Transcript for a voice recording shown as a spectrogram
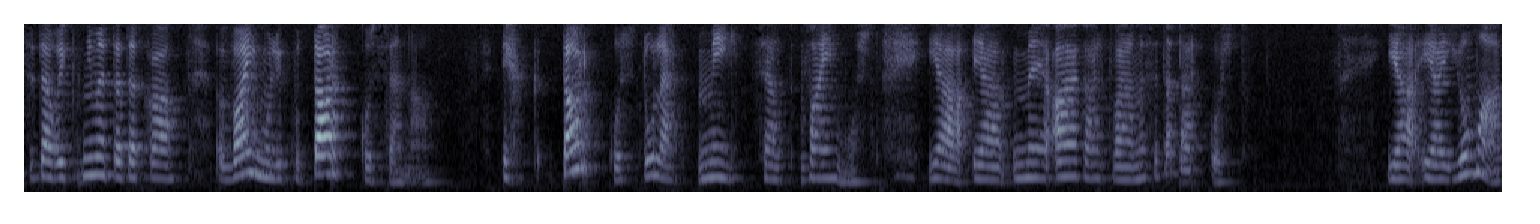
seda võiks nimetada ka vaimuliku tarkusena ehk tarkus tuleb meilt sealt vaimust ja, ja me aeg-ajalt vajame seda tarkust. ja, ja Jumal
